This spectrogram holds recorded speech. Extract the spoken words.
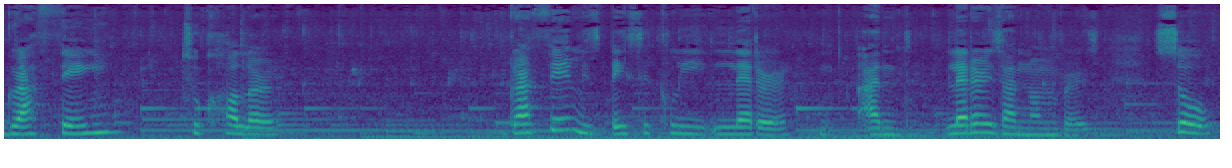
grapheme to color grapheme is basically letter and letters and numbers. So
